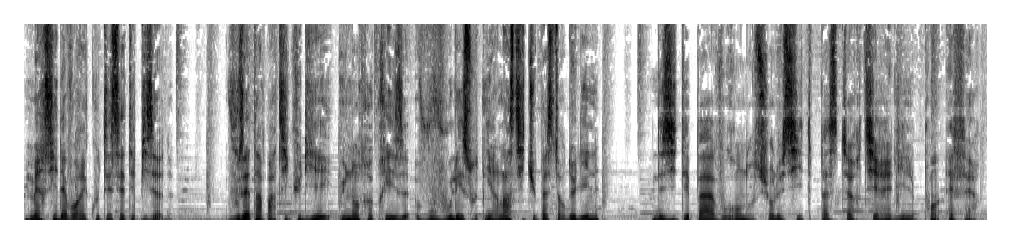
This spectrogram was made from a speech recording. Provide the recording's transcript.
Merci d'avoir écouté cet épisode. Vous êtes un particulier, une entreprise, vous voulez soutenir l'Institut Pasteur de Lille? N'hésitez pas à vous rendre sur le site pasteur-lille.fr.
